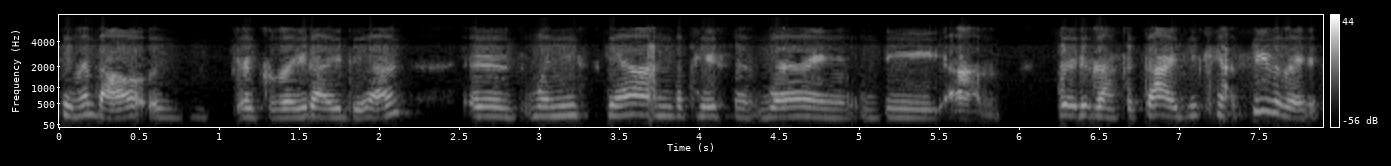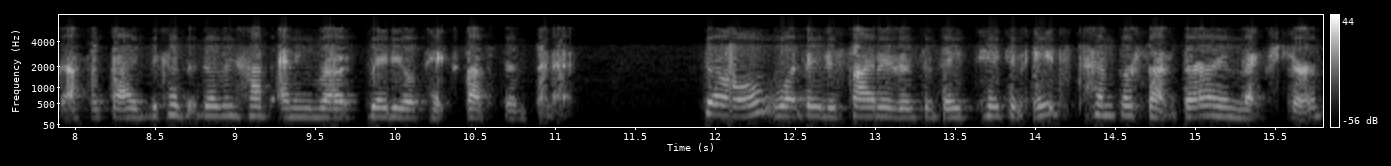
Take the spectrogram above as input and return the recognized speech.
came about, it was a great idea, is when you scan the patient wearing the um, radiographic guide, you can't see the radiographic guide because it doesn't have any radiopaque substance in it. So what they decided is that they take an 8 to 10% barium mixture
